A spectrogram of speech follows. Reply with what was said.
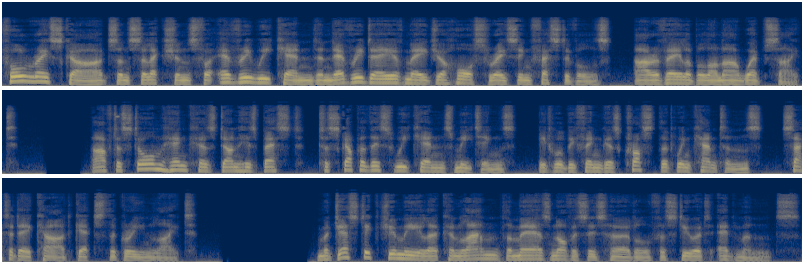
Full race cards and selections for every weekend and every day of major horse racing festivals are available on our website. After Storm Henk has done his best to scupper this weekend's meetings, it will be fingers crossed that Wincanton's Saturday card gets the green light. Majestic Jamila can land the Mares Novices hurdle for Stuart Edmunds.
